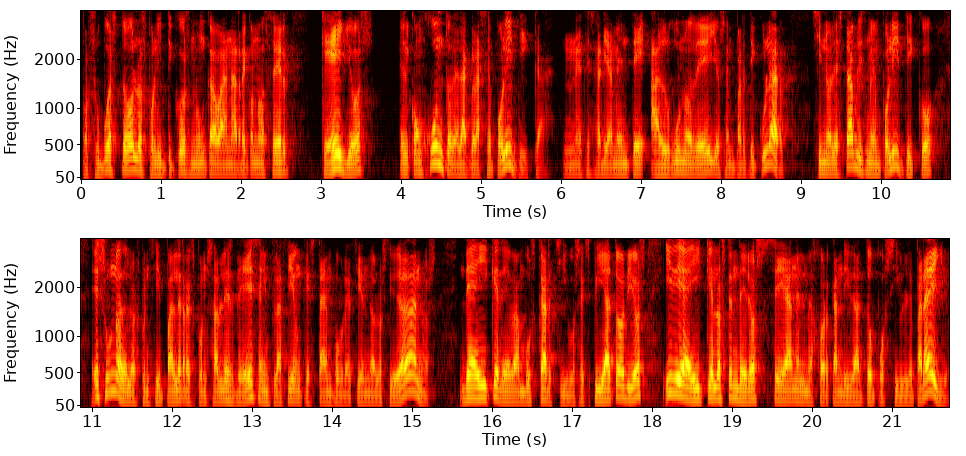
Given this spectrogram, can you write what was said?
Por supuesto, los políticos nunca van a reconocer que ellos, el conjunto de la clase política, no necesariamente alguno de ellos en particular, sino el establishment político, es uno de los principales responsables de esa inflación que está empobreciendo a los ciudadanos. De ahí que deban buscar chivos expiatorios y de ahí que los tenderos sean el mejor candidato posible para ello.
